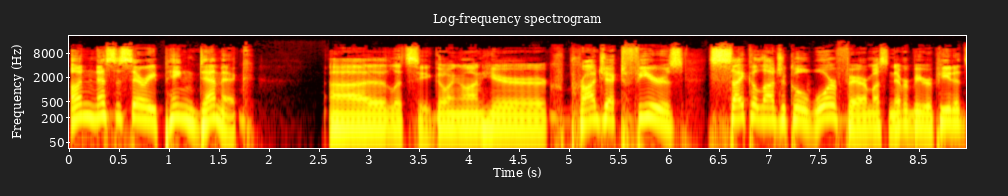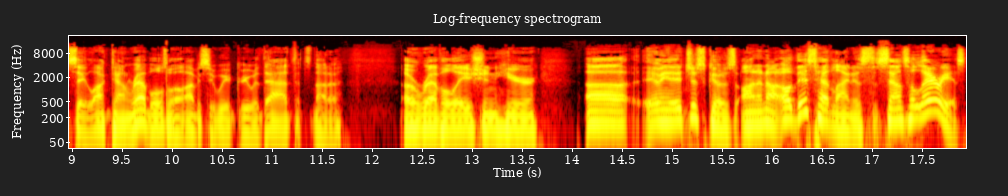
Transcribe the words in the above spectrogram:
unnecessary pingdemic. Uh, let's see, going on here. Project Fears psychological warfare must never be repeated. Say lockdown rebels. Well, obviously we agree with that. That's not a a revelation here. Uh, I mean, it just goes on and on. Oh, this headline is sounds hilarious.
